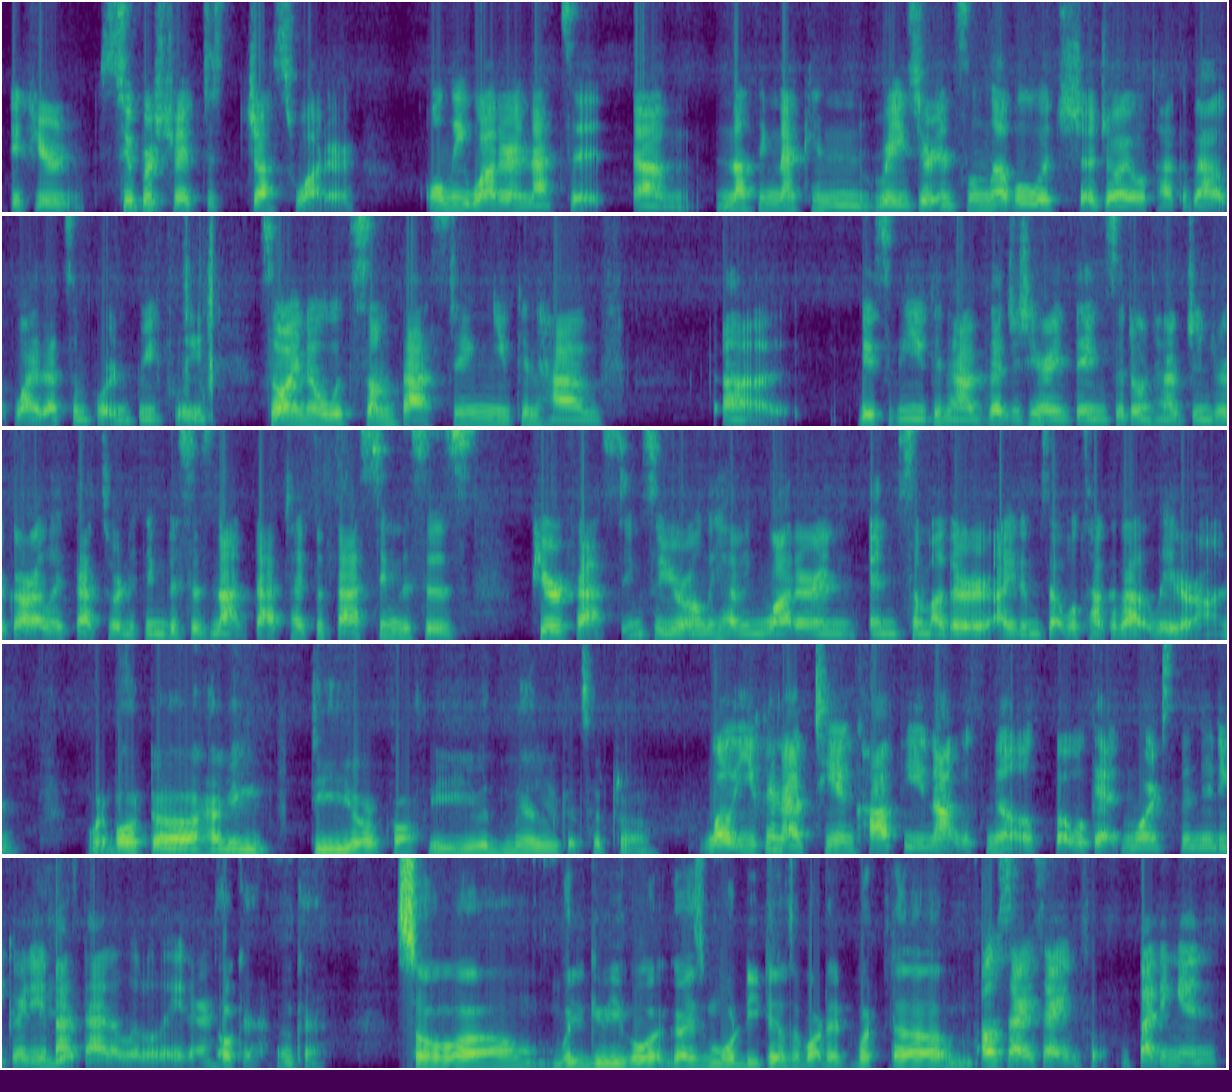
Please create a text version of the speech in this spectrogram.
if you're super strict, it's just water, only water, and that's it. Um, nothing that can raise your insulin level, which Joy will talk about why that's important briefly. So I know with some fasting, you can have uh, basically you can have vegetarian things that don't have ginger, garlic, that sort of thing. This is not that type of fasting. This is pure fasting. So you're only having water and, and some other items that we'll talk about later on. What about uh, having tea or coffee with milk, etc.? Well, you can have tea and coffee, not with milk, but we'll get more into the nitty gritty about yeah. that a little later. Okay, okay. So um, we'll give you guys more details about it. But um, oh, sorry, sorry, butting in.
